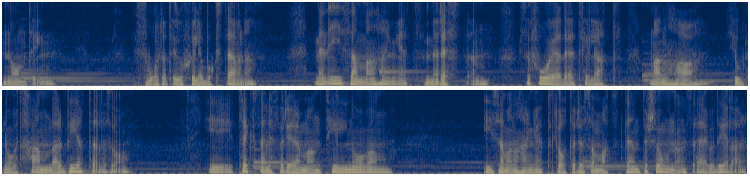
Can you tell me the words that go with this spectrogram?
någonting. Det är svårt att urskilja bokstäverna. Men i sammanhanget med resten så får jag det till att man har gjort något handarbete eller så. I texten refererar man till någon. I sammanhanget låter det som att den personens ägodelar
